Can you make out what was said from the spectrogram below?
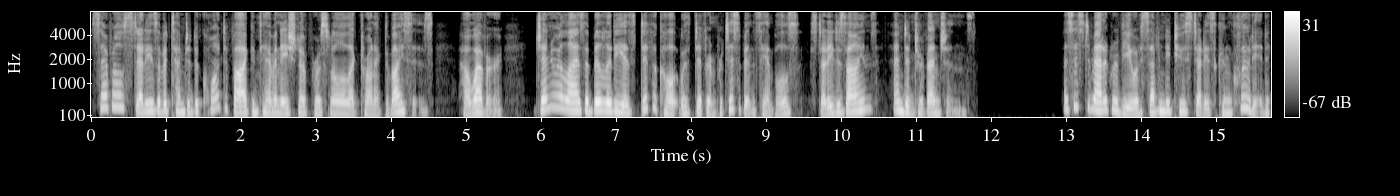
Several studies have attempted to quantify contamination of personal electronic devices. However, generalizability is difficult with different participant samples, study designs, and interventions. A systematic review of 72 studies concluded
